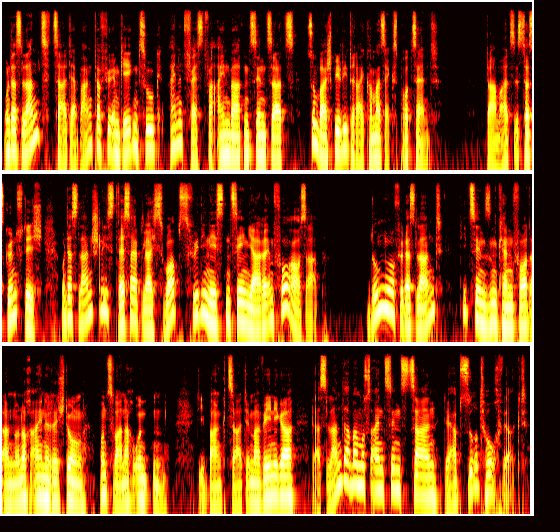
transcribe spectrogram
und das Land zahlt der Bank dafür im Gegenzug einen fest vereinbarten Zinssatz, zum Beispiel die 3,6 Prozent. Damals ist das günstig und das Land schließt deshalb gleich Swaps für die nächsten zehn Jahre im Voraus ab. Dumm nur für das Land, die Zinsen kennen fortan nur noch eine Richtung, und zwar nach unten. Die Bank zahlt immer weniger, das Land aber muss einen Zins zahlen, der absurd hoch wirkt.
